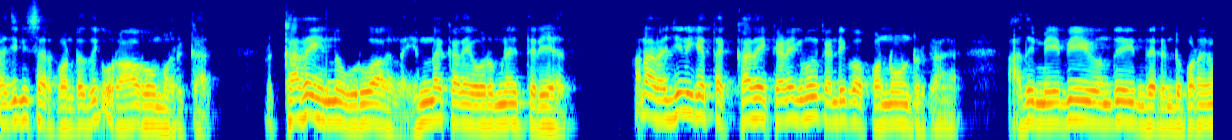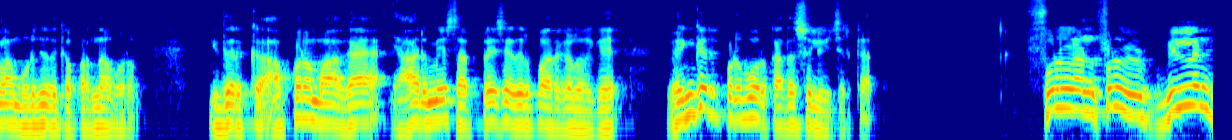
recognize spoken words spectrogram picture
ரஜினி சார் பண்ணுறதுக்கு ஒரு ஆர்வமாக இருக்கார். கதை இன்னும் உருவாகலை. என்ன கதை வரும்னே தெரியாது. ஆனால் ரஜினிக்கு கதை கிடைக்கும் போது கண்டிப்பாக பண்ணுவோன்னு இருக்காங்க. அது மேபி வந்து இந்த ரெண்டு படங்கள்லாம் முடிஞ்சதுக்கு அப்புறம் தான் வரும். இதற்கு அப்புறமாக யாருமே சர்ப்ரைஸ் எதிர்பார்க்கிற வெங்கட் பிரபு ஒரு கதை சொல்லி வச்சுருக்கார். ஃபுல் அண்ட் ஃபுல் வில்லன்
